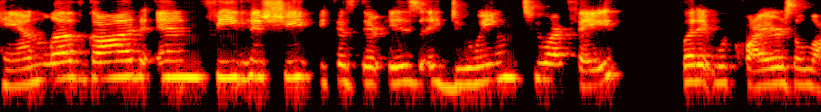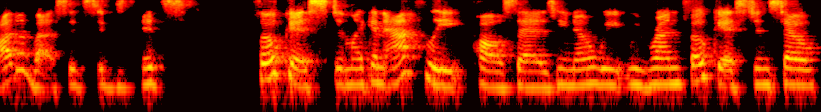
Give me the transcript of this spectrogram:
can love God and feed his sheep because there is a doing to our faith but it requires a lot of us. It's it's focused. And like an athlete paul says you know we we run focused. And so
